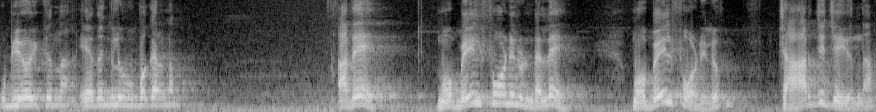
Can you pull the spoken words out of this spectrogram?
ഉപയോഗിക്കുന്ന ഏതെങ്കിലും ഉപകരണം? അതെ മൊബൈൽ ഫോണിലുണ്ടല്ലേ? മൊബൈൽ ഫോണിലും ചാർജ് ചെയ്യുന്ന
